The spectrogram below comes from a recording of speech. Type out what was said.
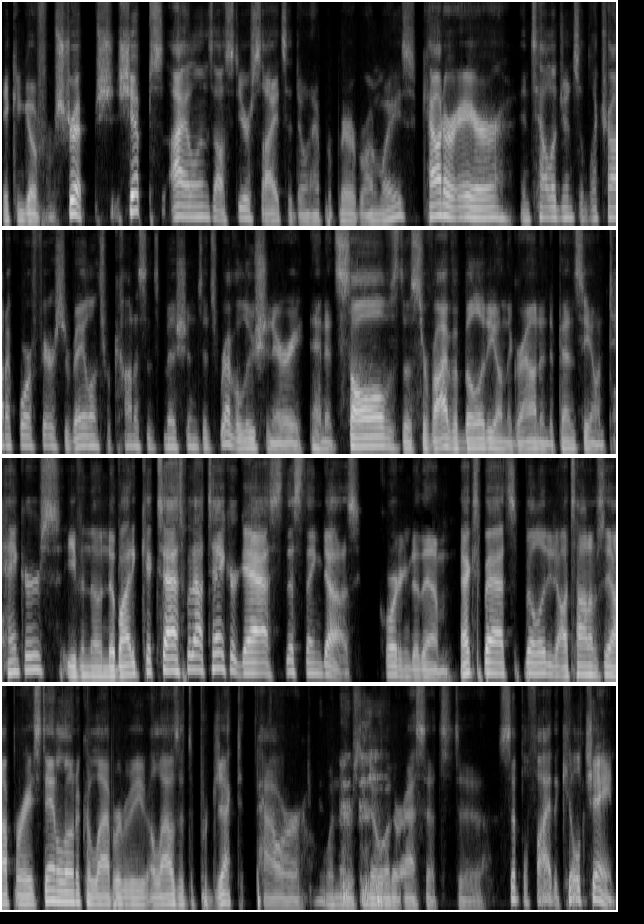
It can go from strip sh- ships, islands, austere sites that don't have prepared runways, counter air, intelligence, electronic warfare, surveillance, reconnaissance missions. It's revolutionary and it solves the survivability on the ground and dependency on tankers. Even though nobody kicks ass without tanker gas, this thing does. According to them, XBAT's ability to autonomously operate standalone or collaboratively allows it to project power when there's no other assets to simplify the kill chain.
